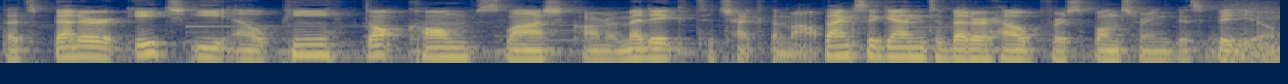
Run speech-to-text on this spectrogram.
That's betterhelp.com slash kharmamedic to check them out. Thanks again to BetterHelp for sponsoring this video.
